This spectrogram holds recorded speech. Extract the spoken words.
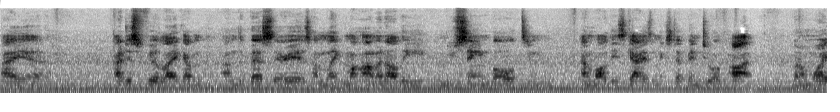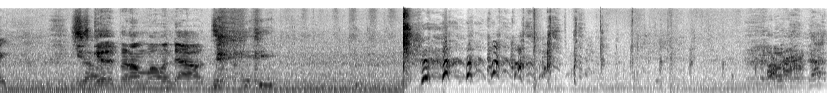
I uh, I just feel like I'm I'm the best there is. I'm like Muhammad Ali and Usain Bolt, and I'm all these guys mixed up into a pot, but I'm white. He's So- good, but I'm well endowed. so. Okay, that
